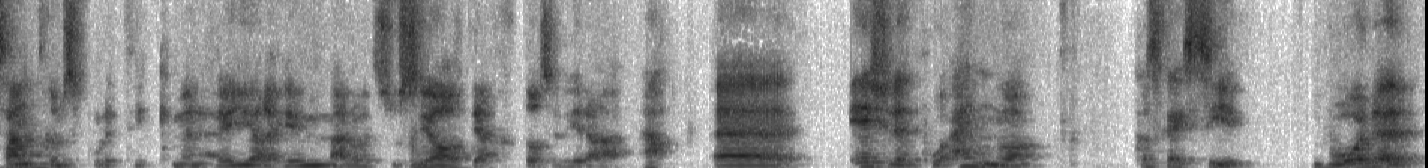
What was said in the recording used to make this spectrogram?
sentrumspolitikk med en høyere himmel og et sosialt hjerte osv. Ja. Eh, er ikke det et poeng å Hva skal jeg si? Både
